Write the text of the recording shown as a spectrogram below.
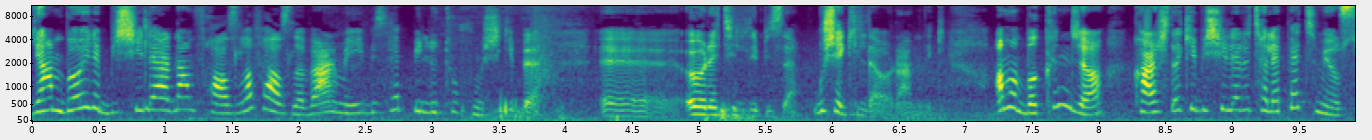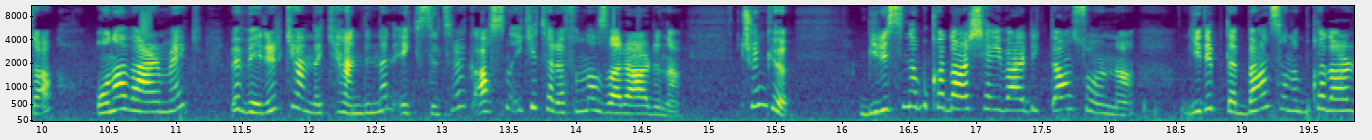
yani böyle bir şeylerden fazla fazla vermeyi biz hep bir lütufmuş gibi e, öğretildi bize. Bu şekilde öğrendik. Ama bakınca karşıdaki bir şeyleri talep etmiyorsa ona vermek ve verirken de kendinden eksiltmek aslında iki tarafın da zararına. Çünkü birisine bu kadar şey verdikten sonra gidip de ben sana bu kadar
